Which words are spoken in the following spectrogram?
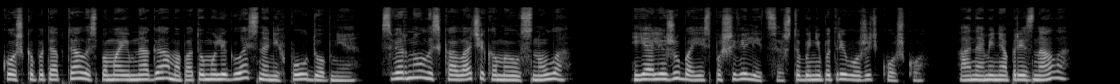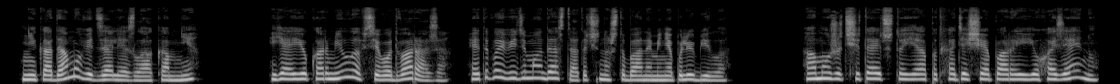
Кошка потопталась по моим ногам, а потом улеглась на них поудобнее, свернулась калачиком и уснула. Я лежу, боясь пошевелиться, чтобы не потревожить кошку. Она меня признала? Не к Адаму ведь залезла, а ко мне. Я ее кормила всего два раза. Этого, видимо, достаточно, чтобы она меня полюбила. А может, считает, что я подходящая пара ее хозяину?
